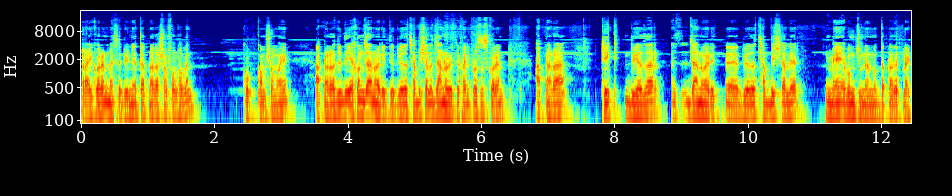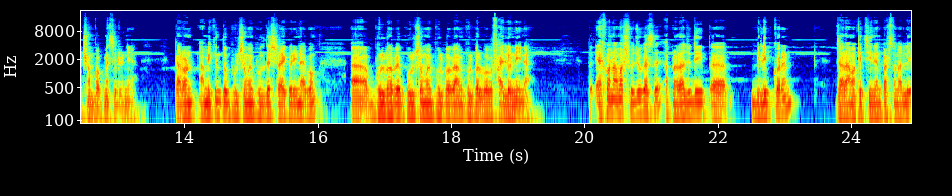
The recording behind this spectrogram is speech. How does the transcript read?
ট্রাই করেন মেসিডোনিয়াতে আপনারা সফল হবেন। খুব কম সময়ে। আপনারা যদি এখন জানুয়ারিতে, দুই হাজার ছাব্বিশ সালে জানুয়ারিতে ফাইল প্রসেস করেন, আপনারা ঠিক দুই হাজার, জানুয়ারি দুই হাজার ছাব্বিশ সালের মে এবং জুনের মধ্যে আপনাদের ফ্লাইট সম্ভব মেসিডোনিয়া কারণ আমি কিন্তু ভুল সময় ভুল দেশ ট্রাই করি না এবং ভুলভাবে, ভুল সময় ভুলভাবে, আমি ভুলভালভাবে ফাইলও নিই না। তো এখন আমার সুযোগ আছে, আপনারা যদি বিলিভ করেন, যারা আমাকে চিনেন পার্সোনালি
